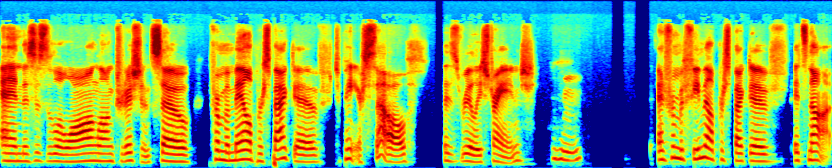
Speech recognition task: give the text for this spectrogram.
and this is a long long tradition so from a male perspective to paint yourself is really strange mm-hmm. and from a female perspective it's not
